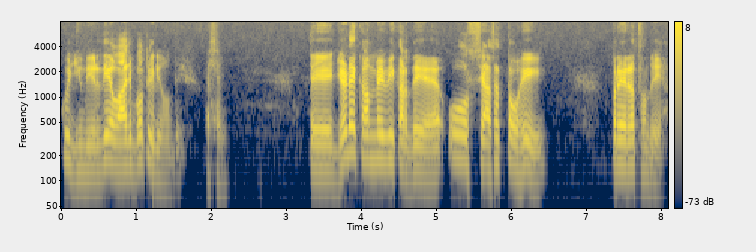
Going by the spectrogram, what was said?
ਕੋਈ ਜ਼ਮੀਰ ਦੀ ਆਵਾਜ਼ ਬਹੁਤੀ ਨਹੀਂ ਹੁੰਦੀ। ਅੱਛਾ ਜੀ। ਤੇ ਜਿਹੜੇ ਕੰਮ ਇਹ ਵੀ ਕਰਦੇ ਆ ਉਹ ਸਿਆਸਤ ਤੋਂ ਹੀ ਪ੍ਰੇਰਿਤ ਹੁੰਦੇ ਆ।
